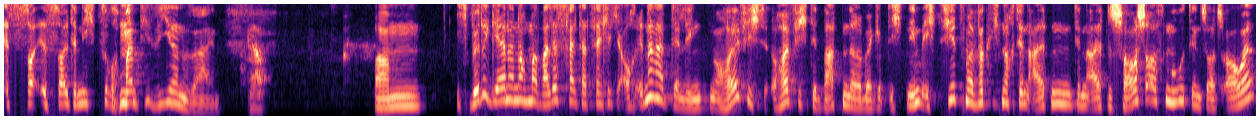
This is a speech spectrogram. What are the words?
es, so, es sollte nicht zu romantisieren sein. Ja. Ähm, ich würde gerne noch mal, weil es halt tatsächlich auch innerhalb der Linken häufig häufig Debatten darüber gibt. Ich nehme, ich ziehe jetzt mal wirklich noch den alten den alten Schorsch aus dem Hut, den George Orwell,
